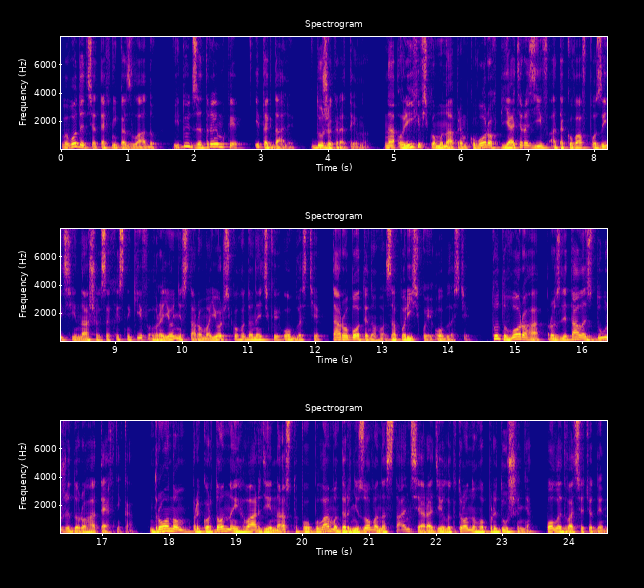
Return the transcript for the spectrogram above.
виводиться техніка з ладу, йдуть затримки і так далі. Дуже креативно. На Оріхівському напрямку ворог п'ять разів атакував позиції наших захисників в районі Старомайорського Донецької області та Роботиного Запорізької області. Тут у ворога розліталась дуже дорога техніка. Дроном прикордонної гвардії наступу була модернізована станція радіоелектронного придушення Поле 21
